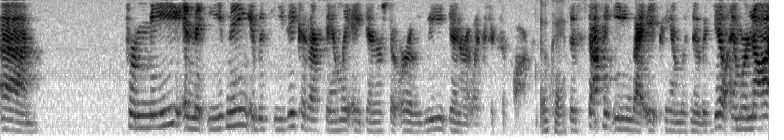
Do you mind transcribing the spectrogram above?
Um, for me in the evening it was easy because our family ate dinner so early. We eat dinner at like 6 o'clock. Okay. So stopping eating by 8 p.m was no big deal. And we're not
